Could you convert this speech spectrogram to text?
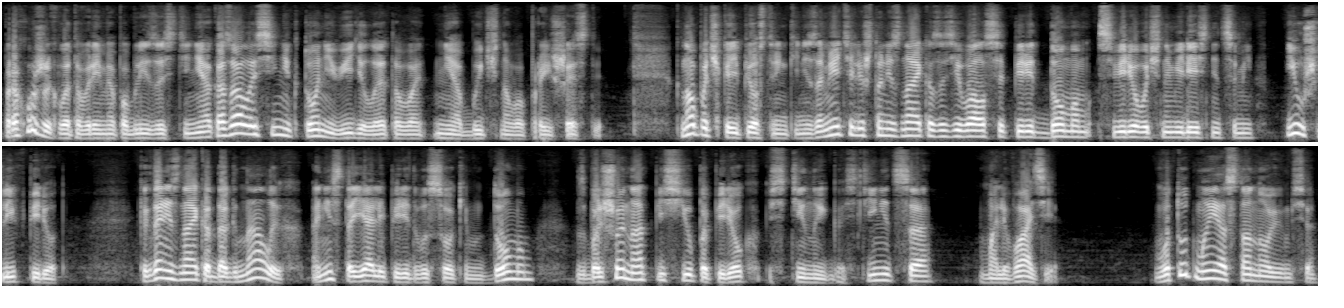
Прохожих в это время поблизости не оказалось, и никто не видел этого необычного происшествия. Кнопочка и пестренький не заметили, что Незнайка зазевался перед домом с веревочными лестницами, и ушли вперед. Когда Незнайка догнал их, они стояли перед высоким домом с большой надписью поперек стены гостиница «Мальвазия». «Вот тут мы и остановимся»,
